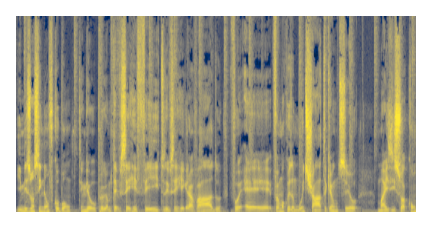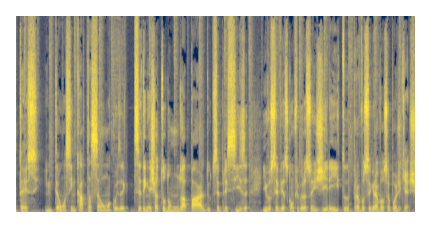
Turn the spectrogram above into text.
E mesmo assim não ficou bom, entendeu? O programa teve que ser refeito, teve que ser regravado. Foi, é, foi uma coisa muito chata que aconteceu. Mas isso acontece. Então, assim, captação é uma coisa que você tem que deixar todo mundo a par do que você precisa e você vê as configurações direito para você gravar o seu podcast.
